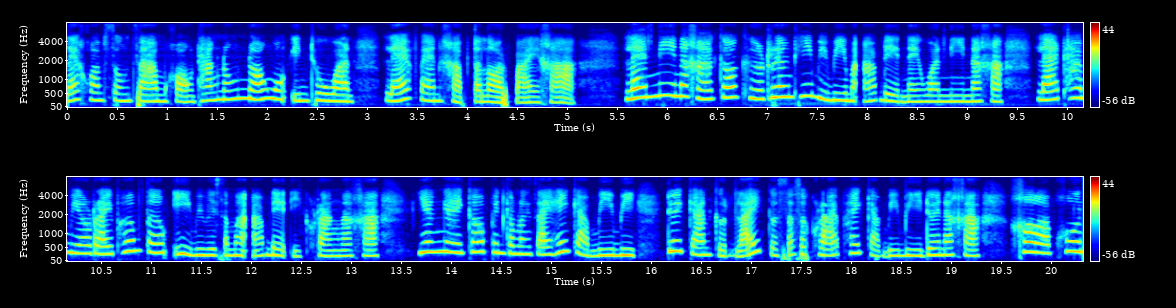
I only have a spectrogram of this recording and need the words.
และความทรงจำของทั้งน้องๆวง Into-One และแฟนคลับตลอดไปค่ะ และนี่นะคะ ก็คือเรื่องที่บีบีมาอัปเดตในวันนี้นะคะ และถ้ามีอะไรเพิ่มเติมอีกบีบีจะมาอัปเดตอีกครั้งนะคะ ยังไงก็เป็นกำลังใจให้กับบีบีด้วยการกดไลค์กด Subscribe ให้กับบีบีด้วยนะคะ ขอบคุณ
